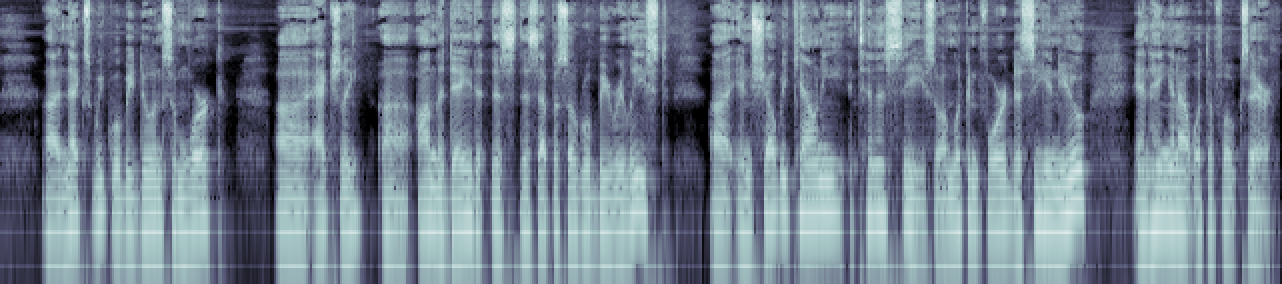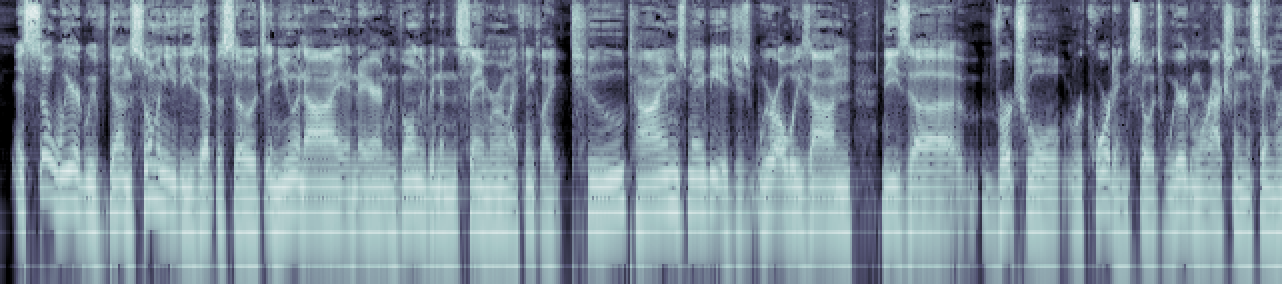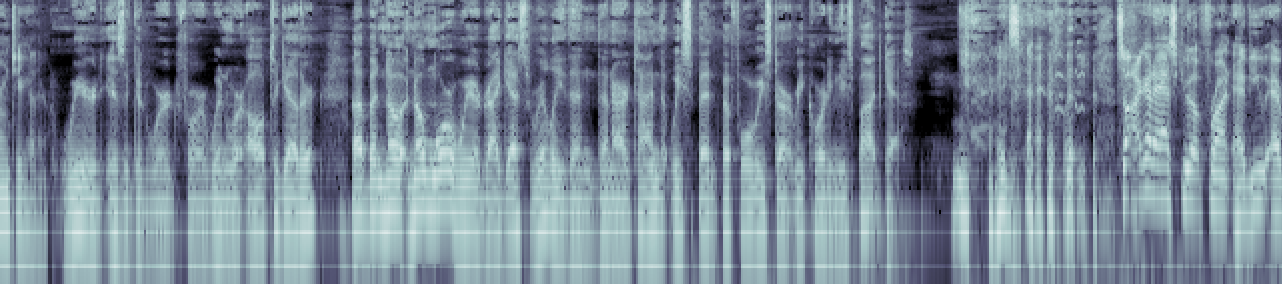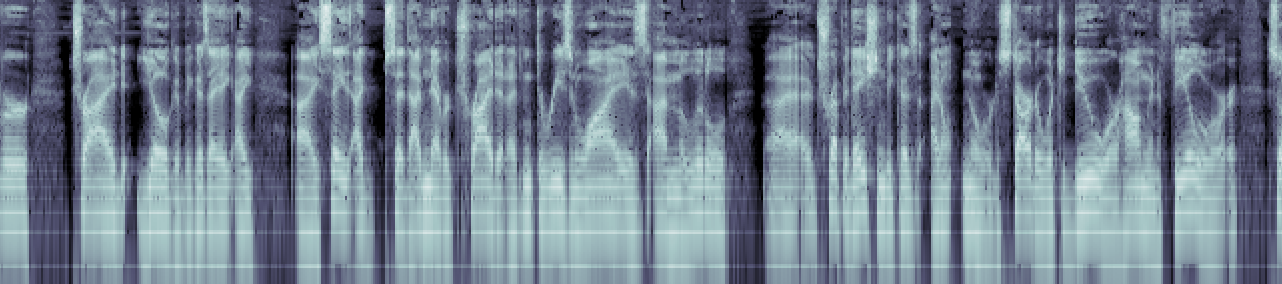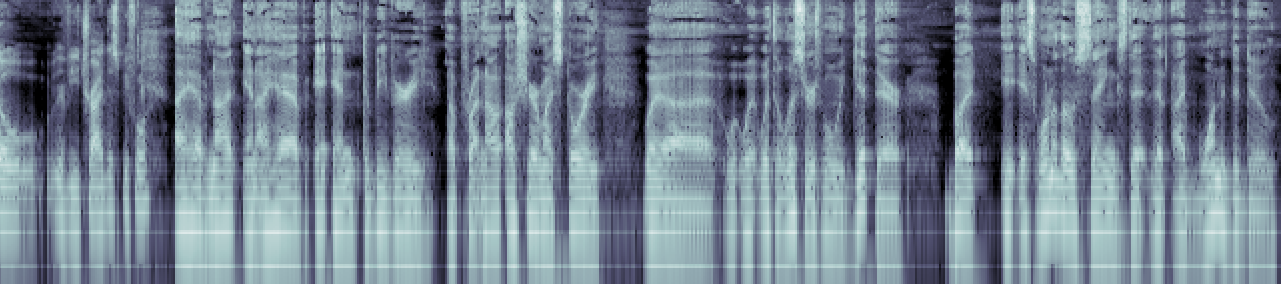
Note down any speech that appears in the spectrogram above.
Uh, next week, we'll be doing some work. Uh, actually, uh, on the day that this, this episode will be released, uh, in Shelby County, Tennessee. So I'm looking forward to seeing you and hanging out with the folks there. It's so weird. We've done so many of these episodes, and you and I and Aaron, we've only been in the same room, I think, like two times, maybe. It just we're always on these uh, virtual recordings, so it's weird when we're actually in the same room together. Weird is a good word for when we're all together, uh, but no, no more weird, I guess, really, than than our time that we spent before we start recording these podcasts. Yeah, exactly. so I got to ask you up front: Have you ever tried yoga? Because I, I I say I said I've never tried it. I think the reason why is I'm a little uh, trepidation because I don't know where to start or what to do or how I'm going to feel. Or so, have you tried this before? I have not, and I have. And to be very upfront, and I'll, I'll share my story when, uh, with, with the listeners when we get there. But it's one of those things that that I wanted to do,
